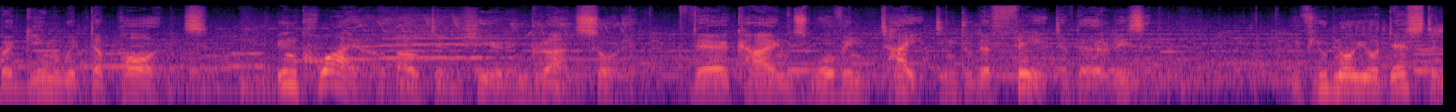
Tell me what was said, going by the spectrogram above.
Begin with the pawns. Inquire about them here in Gran Soren. Their kinds woven tight into the fate of the Arisen. If you know your destiny,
